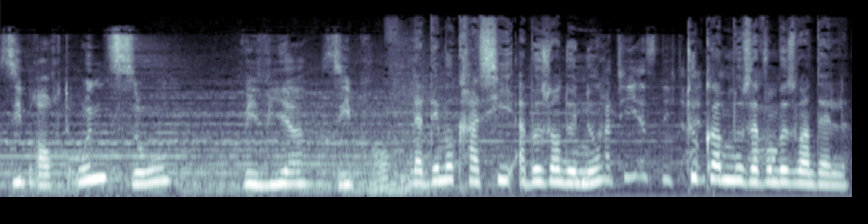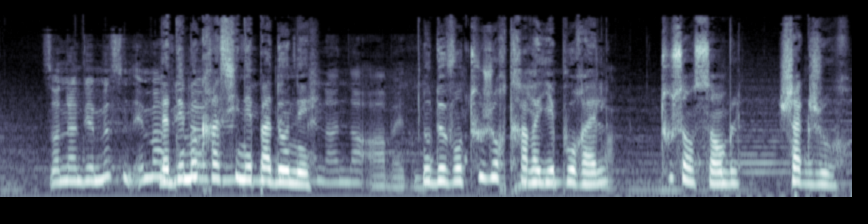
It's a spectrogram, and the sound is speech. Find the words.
Sie braucht uns so, wie wir sie brauchen. La démocratie a besoin de nous, tout comme nous avons besoin d'elle. La démocratie n'est pas donnée. Nous devons toujours travailler pour elle, tous ensemble, chaque jour.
